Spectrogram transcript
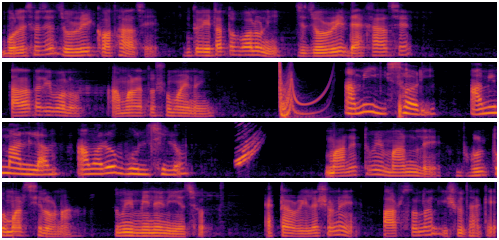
বলেছ যে জরুরি কথা আছে কিন্তু এটা তো বলনি যে জরুরি দেখা আছে। তাড়াতাড়ি বলো আমার এত সময় নাই। আমি সরি আমি মানলাম আমারও ভুল ছিল। মানে তুমি মানলে ভুল তোমার ছিল না তুমি মেনে নিয়েছো। একটা রিলেশনে পার্সোনাল ইস্যু থাকে।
